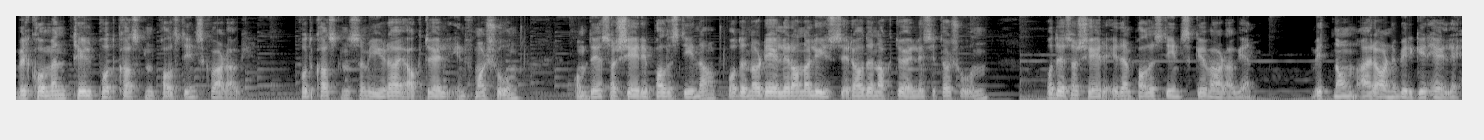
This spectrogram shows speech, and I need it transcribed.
Velkommen til podkasten Palestinsk hverdag. Podkasten som gir deg aktuell informasjon om det som skjer i Palestina, både når det gjelder analyser av den aktuelle situasjonen og det som skjer i den palestinske hverdagen. Mitt navn er Arne Birger Heli.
